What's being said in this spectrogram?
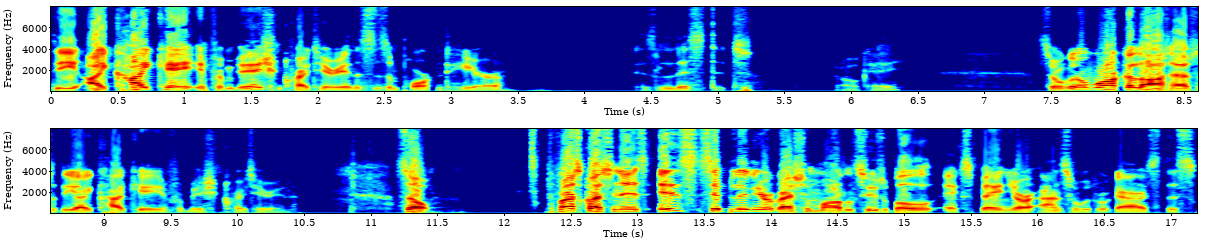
The Akaike information criteria, this is important here, is listed. Okay. So we're going to work a lot out of the Akaike information criterion. So, the first question is: Is simple linear regression model suitable? Explain your answer with regards to this,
